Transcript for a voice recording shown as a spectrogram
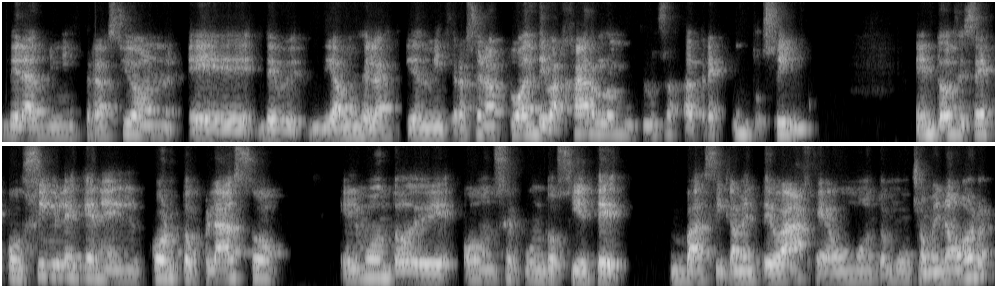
de la administración, eh, de, digamos, de la administración actual de bajarlo incluso hasta 3.5. Entonces es posible que en el corto plazo el monto de 11.7 básicamente baje a un monto mucho menor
